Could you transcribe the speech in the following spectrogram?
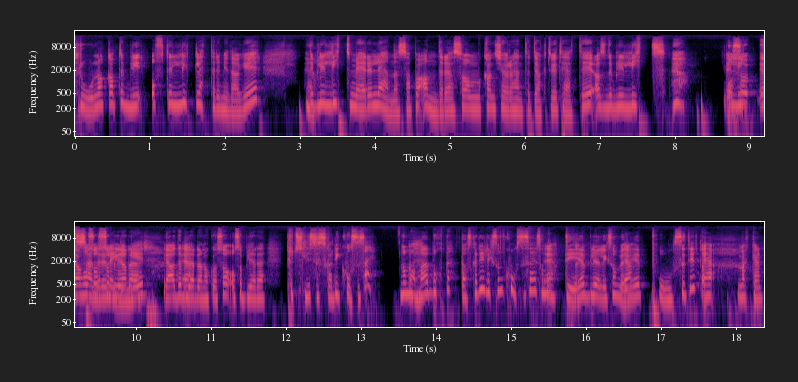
tror nok at det blir ofte litt lettere middager. Ja. Det blir litt mer lene seg på andre som kan kjøre og hente til aktiviteter. Altså Det blir litt, Og så- litt ja, hos oss blir det-. Ja, det blir Ja. det nok også. Og så blir det plutselig så skal de kose seg. Når mamma er borte, da skal de liksom kose seg. Sånn Ja. at det blir liksom veldig positivt. da. Ja, Mækkern.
